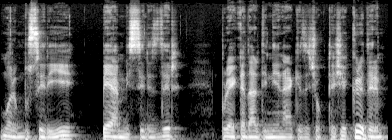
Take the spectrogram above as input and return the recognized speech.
Umarım bu seriyi beğenmişsinizdir. Buraya kadar dinleyen herkese çok teşekkür ederim.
